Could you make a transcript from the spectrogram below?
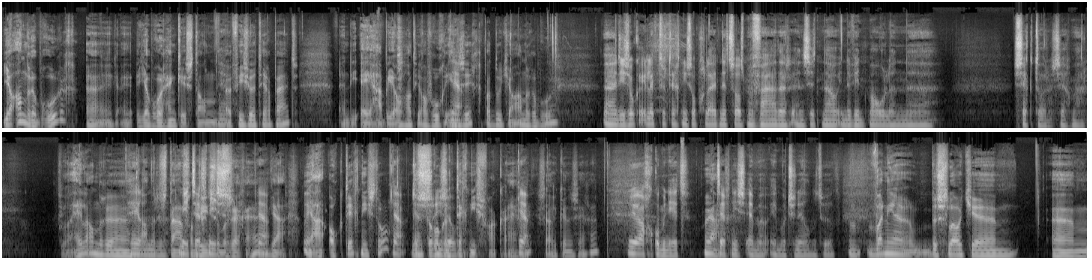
Jouw andere broer, eh, jouw broer Henk is dan Ja. eh, fysiotherapeut. En die EHBO had hij al vroeg in Ja. zich. Wat doet jouw andere broer? Eh, die is ook elektrotechnisch opgeleid, net zoals mijn vader. En zit nou in de windmolen eh, sector, zeg maar. Een hele andere, Heel andere, staat van dienst, zullen we zeggen. Hè? Ja. Ja. Nou ja, ook technisch toch? Ja, Je dus hebt toch ook een technisch vak eigenlijk, zou je kunnen zeggen. Ja, gecombineerd. Ja. Technisch en emotioneel natuurlijk. Wanneer besloot je ehm,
